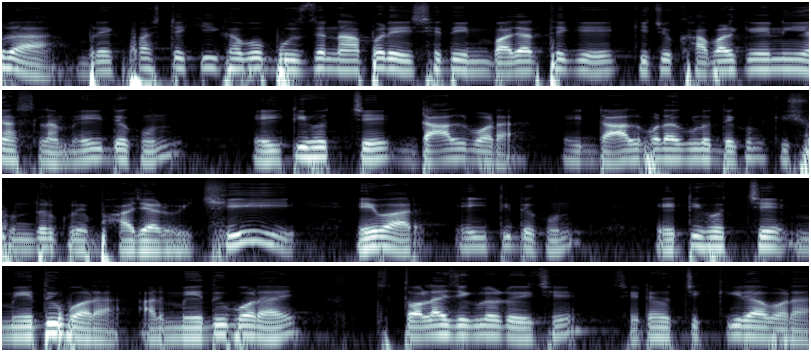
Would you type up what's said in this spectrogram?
বন্ধুরা ব্রেকফাস্টে কি খাব বুঝতে না পেরে সেদিন বাজার থেকে কিছু খাবার কিনে নিয়ে আসলাম। এই দেখুন, এইটি হচ্ছে ডাল বড়া। এই ডাল বড়াগুলো দেখুন কি সুন্দর করে ভাজা রয়েছি এবার এইটি দেখুন, এটি হচ্ছে মেদু বড়া। আর মেদু বড়ায় তলায় যেগুলো রয়েছে, সেটা হচ্ছে কিরা বড়া।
